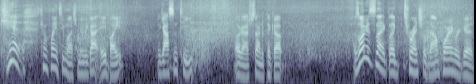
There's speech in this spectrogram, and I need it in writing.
Can't complain too much. I mean, we got a bite. We got some teeth. Oh gosh, starting to pick up. As long as it's like like torrential downpouring, we're good.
